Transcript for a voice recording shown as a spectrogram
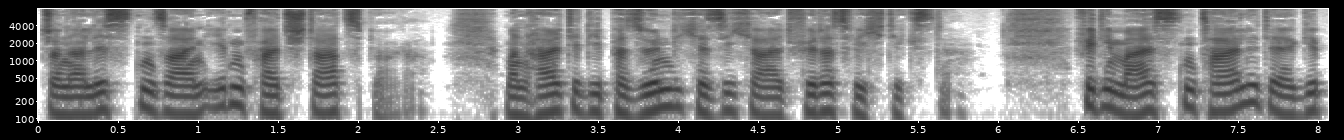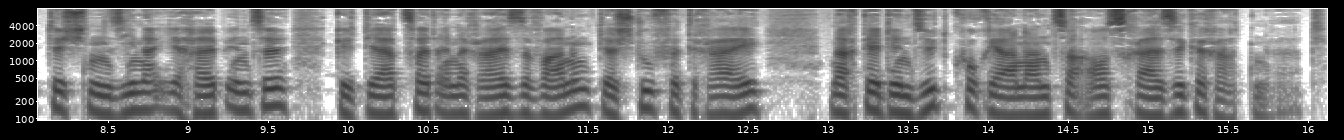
Journalisten seien ebenfalls Staatsbürger. Man halte die persönliche Sicherheit für das Wichtigste. Für die meisten Teile der ägyptischen Sinai-Halbinsel gilt derzeit eine Reisewarnung der Stufe 3, nach der den Südkoreanern zur Ausreise geraten wird.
